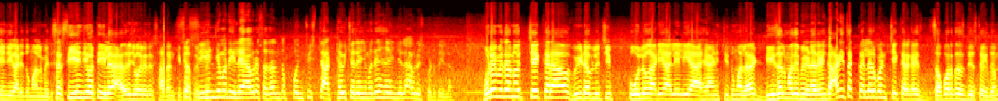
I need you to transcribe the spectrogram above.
N G गाडी तुम्हाला मिळते. सर सी एन जीवरती हिला ॲव्हरेज वगैरे साधारण किती सर असू सी शकते? एन जीमध्ये हिला ॲव्हरेज साधारणतः पंचवीस ते अठ्ठावीसच्या रेंजमध्ये सी एन जीला ॲव्हरेज पडतं हिला. पुढे मित्रांनो चेक करा. व्ही डब्ल्यूची पोलो गाडी आलेली आहे आणि ती तुम्हाला डिझेलमध्ये मिळणार आहे. आणि गाडीचा कलर पण चेक करा काय जबरदस्त दिसतो एकदम.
